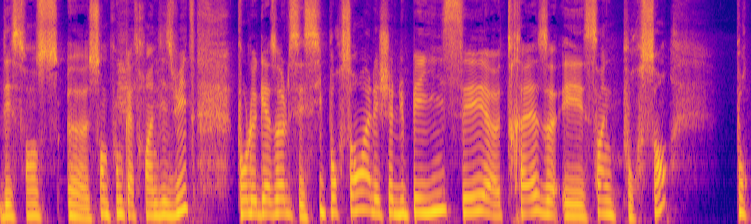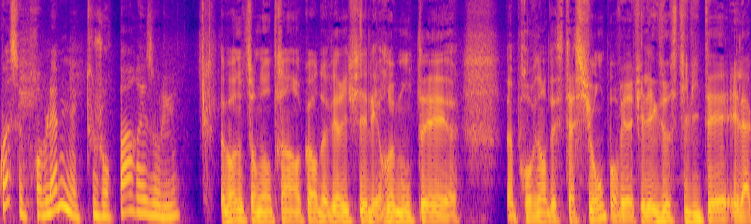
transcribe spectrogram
d'essence euh, samplon 98. Pour le gazole, c'est 6%. À l'échelle du pays, c'est euh, 13 et 5%. Pourquoi ce problème n'est toujours pas résolu? D'abord, nous sommes en train encore de vérifier les remontées provenant des stations pour vérifier l'exhaustivité et la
